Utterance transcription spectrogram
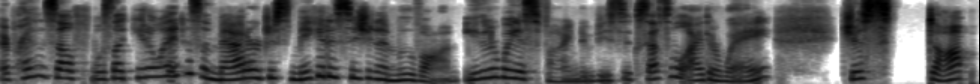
my present self was like, you know what? It doesn't matter. Just make a decision and move on. Either way is fine. To be successful either way, just stop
